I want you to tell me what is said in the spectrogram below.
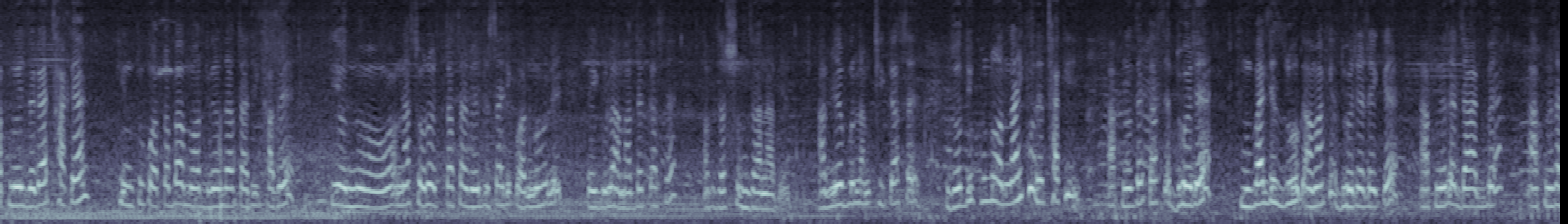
আপনি ওই জায়গায় থাকেন, কিন্তু কতবা মদ গাঁজা তারি খাবে, কি অন্য অনাচর অত্যাচার, বেবিচারি কর্ম হলে এইগুলো আমাদের কাছে আপনার জানাবেন। আমিও বললাম, ঠিক আছে, যদি কোনো অন্যায় করে থাকি, আপনাদের কাছে ধরে মোবাইলের যুগ আমাকে ধরে রেখে আপনারা ডাকবে আপনারা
